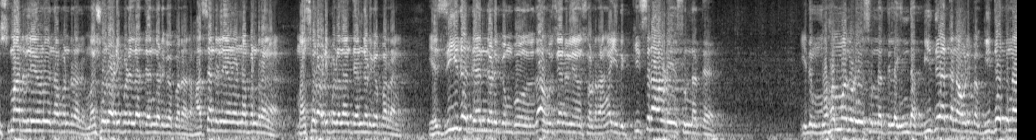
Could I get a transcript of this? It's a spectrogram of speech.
உஸ்மான் ரிலியானு என்ன பண்றாரு? மசூரா அடிப்படையில் தேர்ந்தெடுக்கப்படுறாரு. ஹசன் ரிலியானு என்ன பண்றாங்க? மசூரா அடிப்படையில் தான் தேர்ந்தெடுக்கப்படுறாங்க. எசீதை தேர்ந்தெடுக்கும் போது தான் ஹுசேன் அலி சொல்றாங்க இது கிஸ்ராவுடைய சுண்ணத்து. இது முகம்மதுடைய சுண்ணத்தில் இந்த பிதத்தை நான் ஒழிப்பேன். பிதத்துனா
